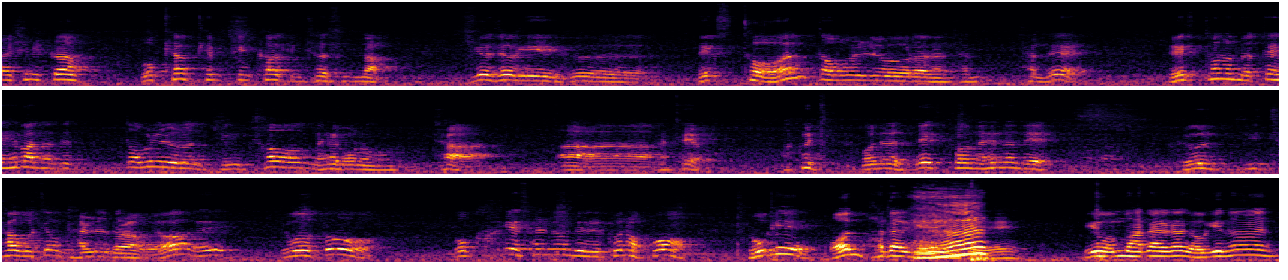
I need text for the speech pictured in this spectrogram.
안녕하십니까 목향 캠핑카 김철수입니다. 이게 저기 그 넥스톤 W라는 차, 차인데 넥스톤은 몇 대 해봤는데 W는 지금 처음 해보는 차 아, 같아요. 오늘 넥스톤 했는데 그건 이 차하고 좀 다르더라고요. 에, 이것도 뭐 크게 설명드릴 건 없고 요게 원 바닥이에요. 이게. 이게 원 바닥이라 여기는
